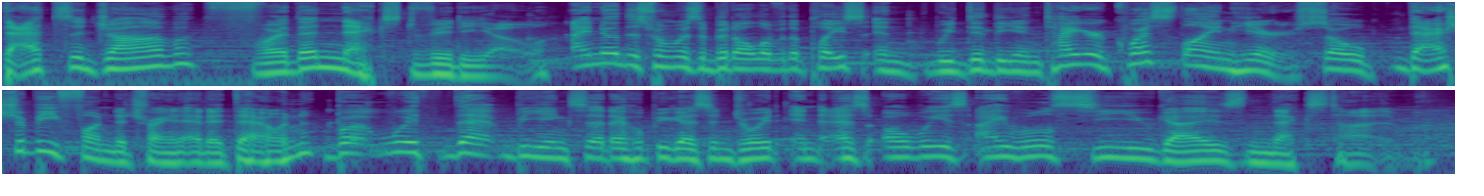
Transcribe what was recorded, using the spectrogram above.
that's a job for the next video. I know this one was a bit all over the place and we did the entire quest line here, so that should be fun to try and edit down. But with that being said, I hope you guys enjoyed, and as always, I will see you guys guys next time.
